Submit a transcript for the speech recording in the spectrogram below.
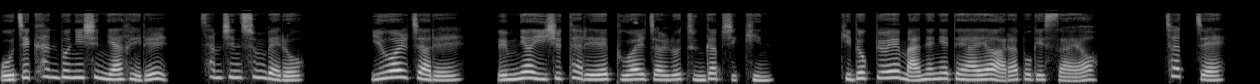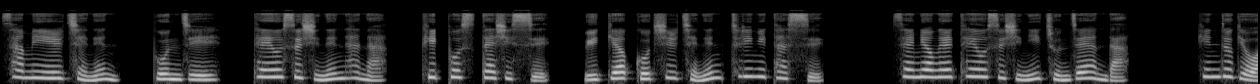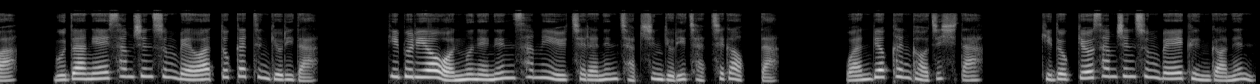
오직 한 분이신 야훼를 삼신 숭배로 6월절을 음녀 이슈타르의 부활절로 둔갑시킨 기독교의 만행에 대하여 알아보겠어요. 첫째, 삼위일체는 본질, 테우스시는 하나, 퀴포스타시스, 위격 곧 실체는 트리니타스. 세 명의 테오스신이 존재한다. 힌두교와 무당의 삼신숭배와 똑같은 교리다. 히브리어 원문에는 삼위일체라는 잡신교리 자체가 없다. 완벽한 거짓이다. 기독교 삼신숭배의 근거는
